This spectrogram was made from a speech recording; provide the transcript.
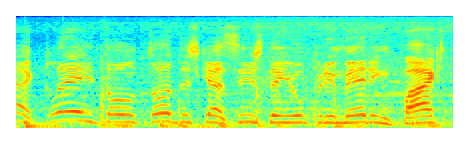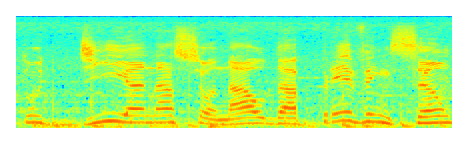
dia, Cleiton, todos que assistem o Primeiro Impacto, Dia Nacional da Prevenção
